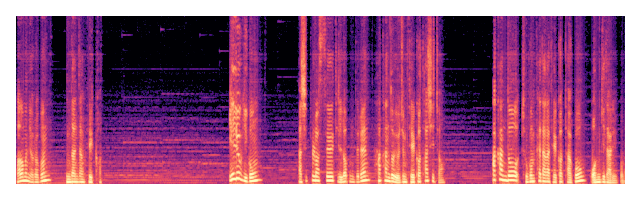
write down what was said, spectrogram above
다음은 여러분 분단장 딜컷 1620 40 플러스 딜러분들은 하칸도 요즘 딜컷 하시죠? 하칸도 조금 패다가 딜컷하고 원 기다리고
